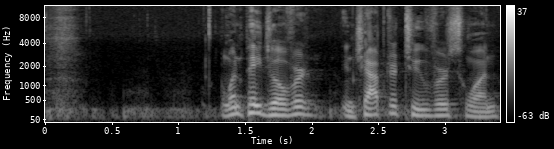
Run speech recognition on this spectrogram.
One page over in chapter 2 verse 1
